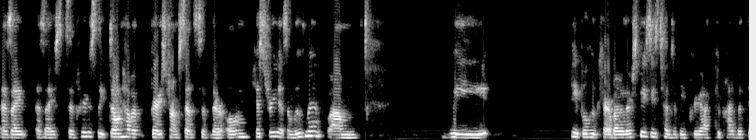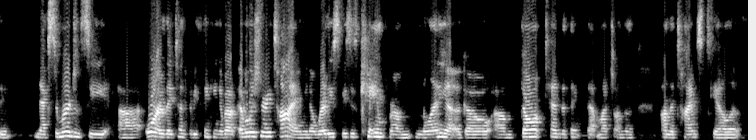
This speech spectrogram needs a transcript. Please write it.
as I, as I said previously, don't have a very strong sense of their own history as a movement. Um, we people who care about other species tend to be preoccupied with the next emergency, uh, or they tend to be thinking about evolutionary time, you know, where these species came from millennia ago, um, don't tend to think that much on the on the time scale of,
